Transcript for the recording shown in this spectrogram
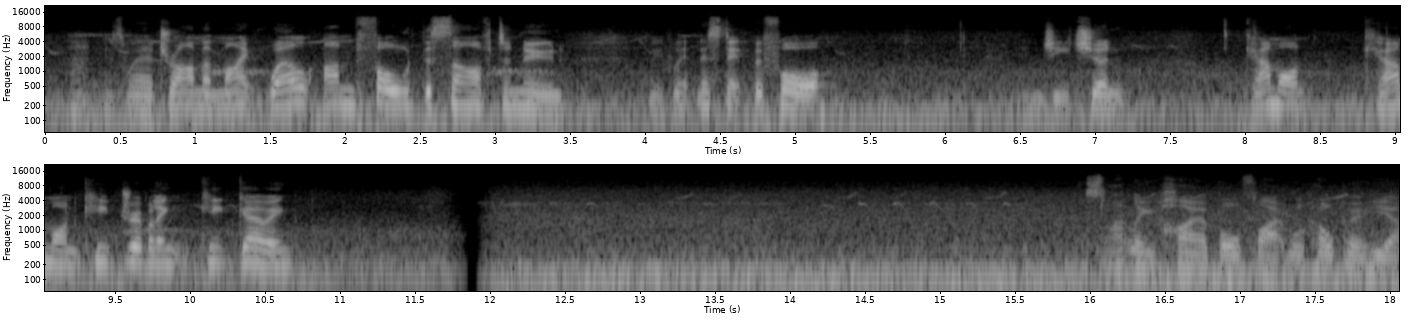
That is where drama might well unfold this afternoon. We've witnessed it before. In Gee Chun, come on, come on, keep dribbling, keep going. Slightly higher ball flight will help her here.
